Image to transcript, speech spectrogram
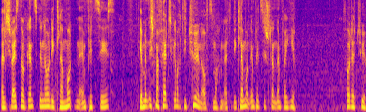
Weil ich weiß noch ganz genau, die Klamotten-NPCs, die haben nicht mal fertig gemacht, die Türen aufzumachen, Alter. Die Klamotten-NPCs standen einfach hier. Vor der Tür.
